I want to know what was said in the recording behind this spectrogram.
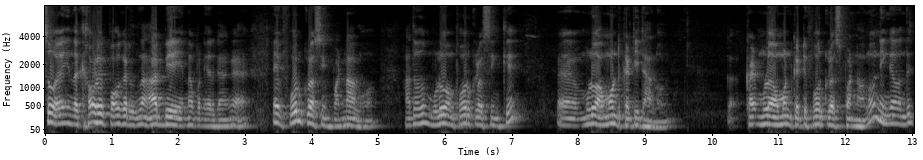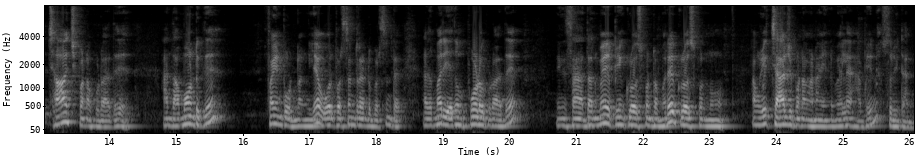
ஸோ இந்த கவலை போகிறது தான் ஆர்பிஐ என்ன பண்ணியிருக்காங்க? ஏ ஃபோர் க்ளோசிங் பண்ணாலும் அதாவது முழு ஃபோர் க்ளோசிங்க்கு முழு அமௌண்ட் கட்டிட்டாலும் க முழு அமௌண்ட் கட்டி ஃபோர் க்ளோஸ் பண்ணாலும் நீங்கள் வந்து சார்ஜ் பண்ணக்கூடாது. அந்த அமௌண்ட்டுக்கு ஃபைன் போடுறாங்க இல்லையா? ஒரு பர்சன்ட் ரெண்டு பர்சன்ட் அது மாதிரி எதுவும் போடக்கூடாது. நீங்கள் சாதாரணமாக எப்பயும் க்ளோஸ் பண்ணுற மாதிரியே க்ளோஸ் பண்ணணும் அவங்களுக்கு சார்ஜ் பண்ண வேணாம் இனிமேல் அப்படின்னு சொல்லிட்டாங்க.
